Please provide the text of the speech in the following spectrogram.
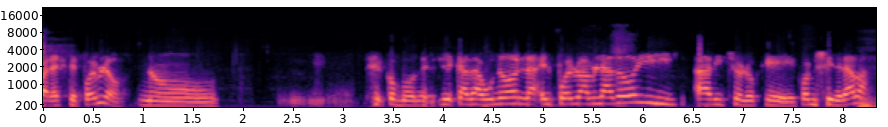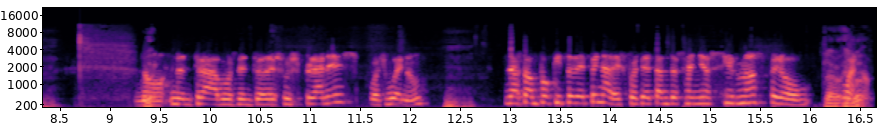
para este pueblo. No, como cada uno, la- el pueblo ha hablado y ha dicho lo que consideraba. No, no entrábamos dentro de sus planes, pues bueno, nos da un poquito de pena después de tantos años irnos, pero Claro, es, bueno, lo,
